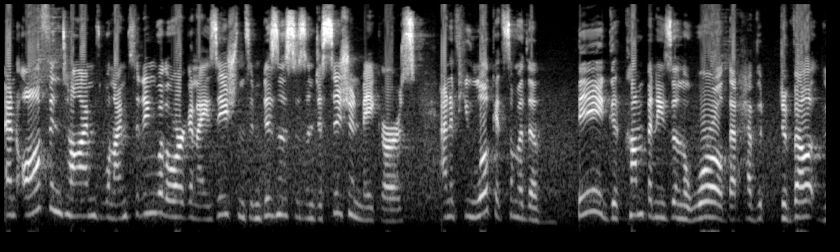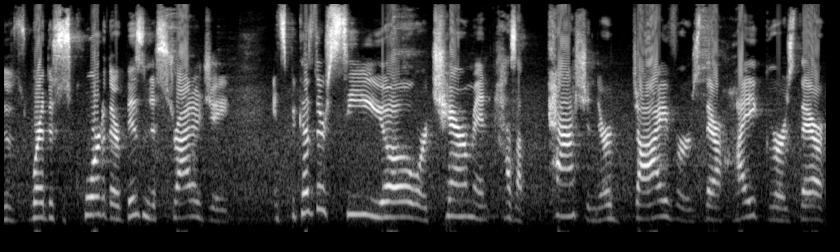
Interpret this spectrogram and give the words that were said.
And oftentimes, when I'm sitting with organizations and businesses and decision makers, and if you look at some of the big companies in the world that have developed where this is core to their business strategy, it's because their CEO or chairman has a passion. They're divers, they're hikers, they're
